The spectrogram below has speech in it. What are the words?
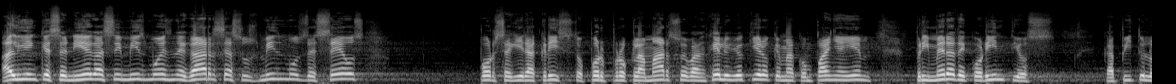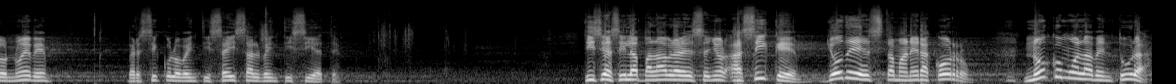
Alguien que se niega a sí mismo es negarse a sus mismos deseos por seguir a Cristo, por proclamar su evangelio. Yo quiero que me acompañe ahí en Primera de Corintios, capítulo 9, versículo 26 al 27. Dice así la palabra del Señor, así que yo de esta manera corro, no como a la aventura,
